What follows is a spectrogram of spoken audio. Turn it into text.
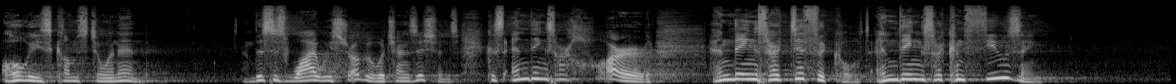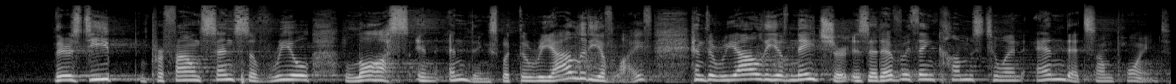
always comes to an end. This is why we struggle with transitions, because endings are hard, endings are difficult, endings are confusing. There's deep and profound sense of real loss in endings, but the reality of life and the reality of nature is that everything comes to an end at some point.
